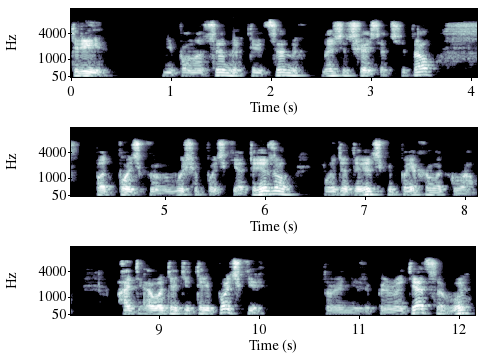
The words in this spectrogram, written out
Три неполноценных, три ценных, значит шесть отсчитал. Под почку, выше почки отрезал. Вот эта веточка поехала к вам. А, а вот эти три почки, которые ниже, превратятся в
